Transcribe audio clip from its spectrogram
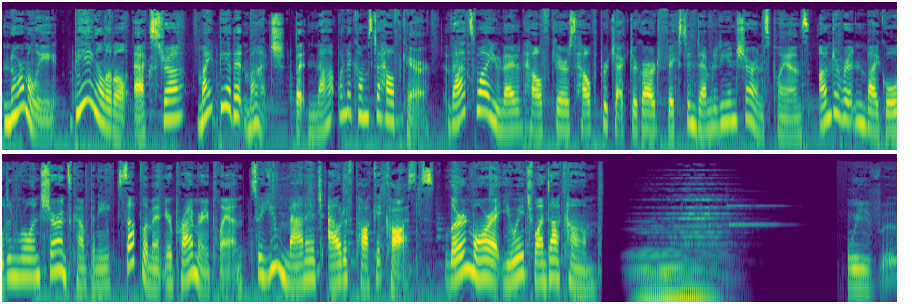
Normally, being a little extra might be a bit much, but not when it comes to healthcare. That's why United Healthcare's Health Protector Guard fixed indemnity insurance plans, underwritten by Golden Rule Insurance Company, supplement your primary plan so you manage out of pocket costs. Learn more at uh1.com. We've uh,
